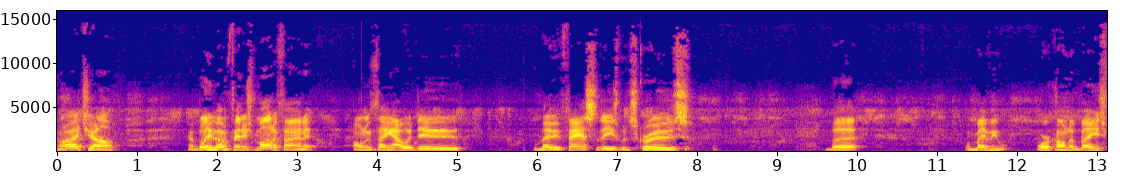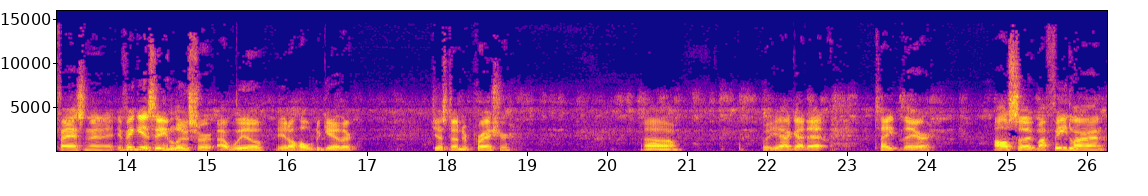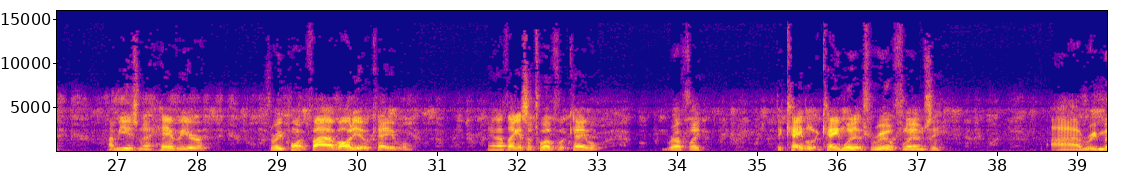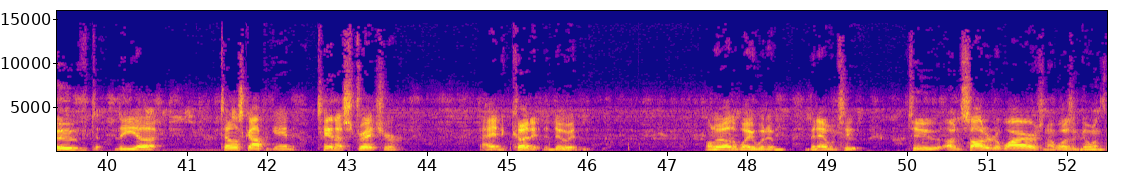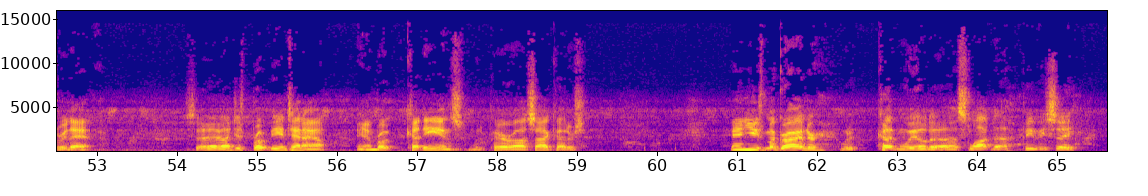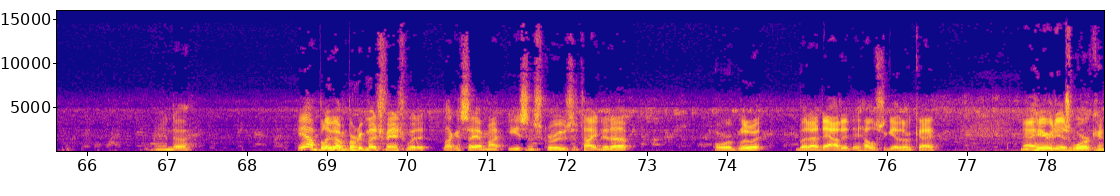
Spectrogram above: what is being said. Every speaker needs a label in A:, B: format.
A: Alright, y'all. I believe I'm finished modifying it. Only thing I would do would maybe fasten these with screws. But, or maybe work on the base fastening it. If it gets any looser, I will. It'll hold together just under pressure. Um, but yeah, I got that tape there. Also, my feed line, I'm using a heavier 3.5 audio cable. And I think it's a 12 foot cable, roughly. The cable that came with it's real flimsy. I removed the uh, telescopic antenna stretcher. I had to cut it to do it. Only other way would have been able to to unsolder the wires, and I wasn't going through that. So I just broke the antenna out know, broke, cut the ends with a pair of uh, side cutters, and used my grinder with a cutting wheel to uh, slot the PVC. And uh, yeah, I believe I'm pretty much finished with it. Like I say, I might use some screws to tighten it up or glue it, but I doubt it. It holds together okay. Now here it is working.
